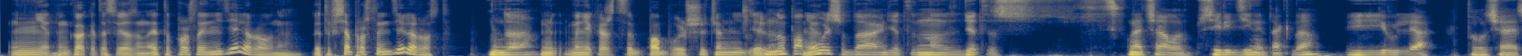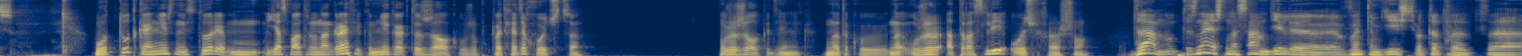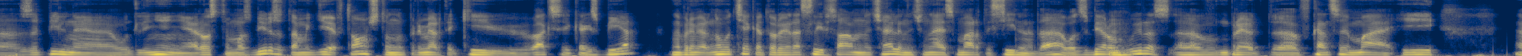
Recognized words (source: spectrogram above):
Нет, ну как это связано? Это прошлая неделя ровно? Это вся прошлая неделя рост? Да. Мне кажется, побольше, чем неделя. Ну, побольше, Нет? да, где-то ну, где-то с начала, середины так, да, июля, получается. Вот тут, конечно, история... Я смотрю на график, и мне как-то жалко уже покупать, хотя хочется. Уже жалко денег на такую... На, уже отросли очень хорошо. Да, ну ты знаешь, на самом деле в этом есть вот это э, запильное удлинение роста Мосбиржи. Там идея в том, что, например, такие акции, как Сбер, например, ну вот те, которые росли в самом начале, начиная с марта сильно, да, вот Сбер он mm-hmm. вырос, э, например, э, в конце мая, и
